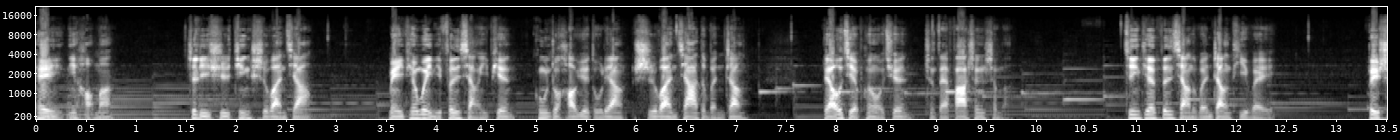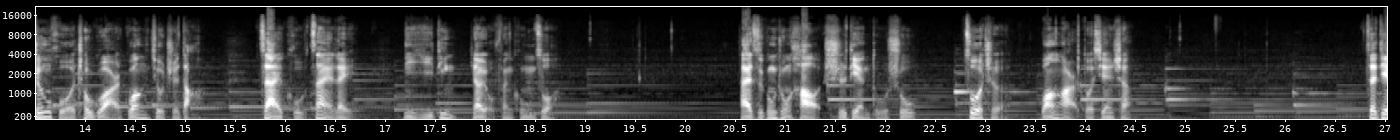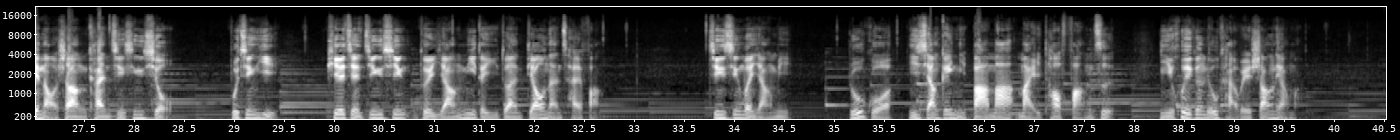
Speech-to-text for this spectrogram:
嘿，你好吗？这里是听十万加，每天为你分享一篇公众号阅读量十万加的文章，了解朋友圈正在发生什么。今天分享的文章题为《被生活抽过耳光就知道，再苦再累，你一定要有份工作》。来自公众号十点读书，作者王耳朵先生。在电脑上看金星秀，不经意瞥见金星对杨幂的一段刁难采访。金星问杨幂：“如果你想给你爸妈买一套房子，你会跟刘恺威商量吗？”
